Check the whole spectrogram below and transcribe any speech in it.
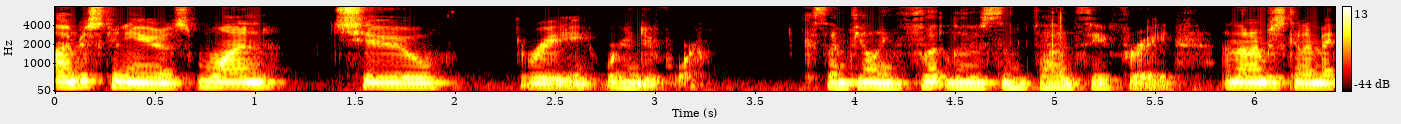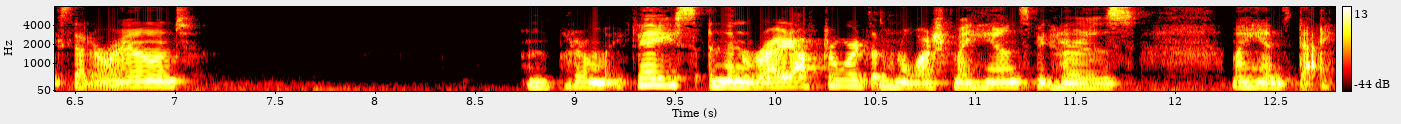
I'm just going to use one, two, three. We're going to do four because I'm feeling footloose and fancy free. And then I'm just going to mix that around and put it on my face. And then right afterwards, I'm going to wash my hands because my hands die.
